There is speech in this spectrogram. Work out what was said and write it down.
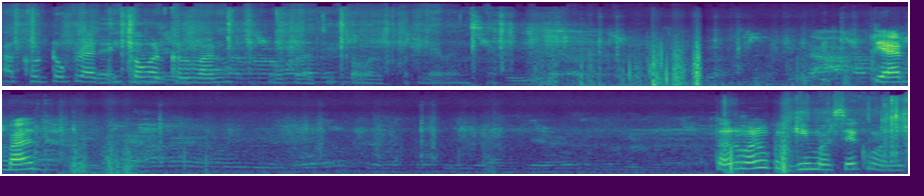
આખું ટોપરાથી કવર કરવાનું. ટોપરાથી કવર કરી લેવાનું છે. ત્યારબાદ તરવાનું કે ઘીમાં શેકવાનું?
